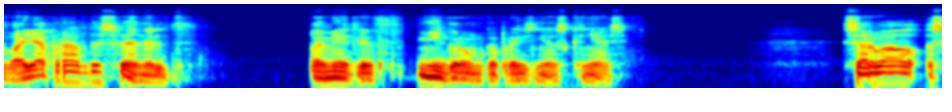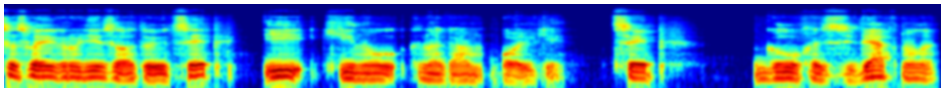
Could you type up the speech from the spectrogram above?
«Твоя правда, Свенельд», — помедлив, негромко произнес князь. Сорвал со своей груди золотую цепь и кинул к ногам Ольги. Цепь глухо звякнула,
